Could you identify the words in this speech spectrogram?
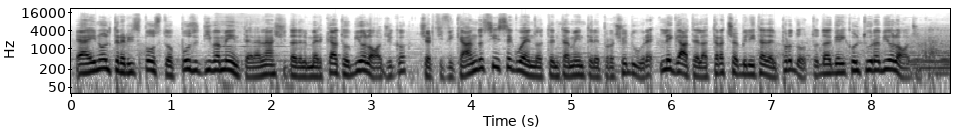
e ha inoltre risposto positivamente alla nascita del mercato biologico, certificandosi e seguendo attentamente le procedure legate alla tracciabilità del prodotto da agricoltura biologica.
